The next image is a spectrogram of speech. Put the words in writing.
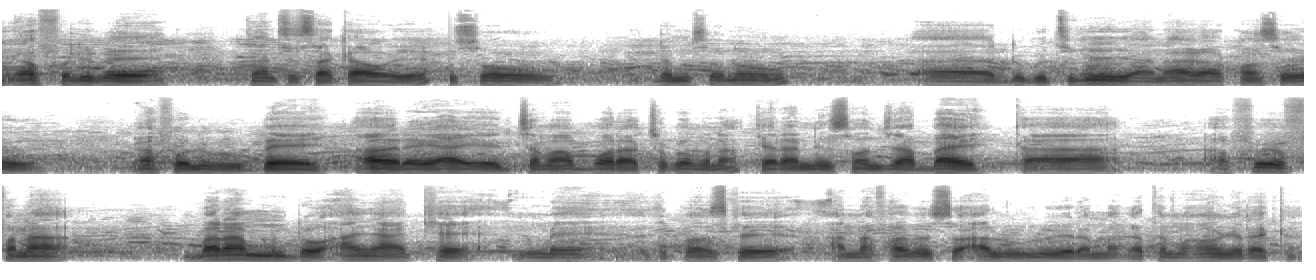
n ka foli bɛ tantisakaw ye musow denmisɛnninw eh, dugutigi an'a ka kɔnseyew n ka foli b'u bɛɛ ye aw yɛrɛ y'a ye jama bɔra cogo min na kɛra nisɔndiyaba ye ka a fo ye fana baara min don an y'a kɛ mɛ je pense que a nafa bɛ so hali olu yɛrɛ ma ka tɛmɛ anw yɛrɛ kan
